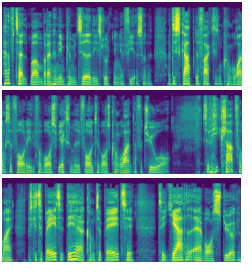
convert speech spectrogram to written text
Han har fortalt mig om, hvordan han implementerede det i slutningen af 80'erne. Og det skabte faktisk en konkurrencefordel for vores virksomhed i forhold til vores konkurrenter for 20 år. Så det er helt klart for mig, vi skal tilbage til det her, komme tilbage til, til hjertet af vores styrke.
